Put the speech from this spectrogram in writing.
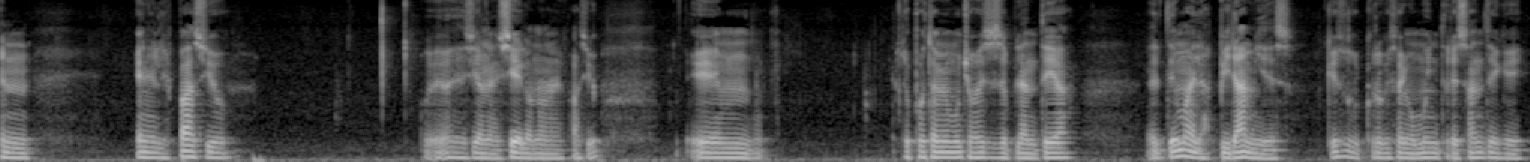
en, en el espacio, es decir, en el cielo, no en el espacio. Em, después también muchas veces se plantea el tema de las pirámides, que eso creo que es algo muy interesante que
